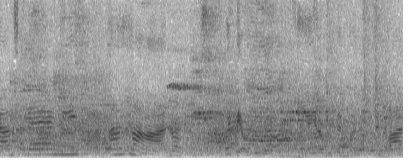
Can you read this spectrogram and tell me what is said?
การแสดงมีอาหารแบบก๋วยเตี๋ยวเรือมีเราเป็นเหมือนเป็นบ้าน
